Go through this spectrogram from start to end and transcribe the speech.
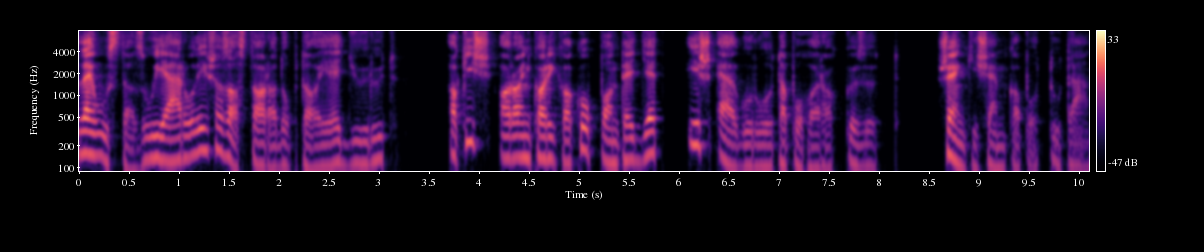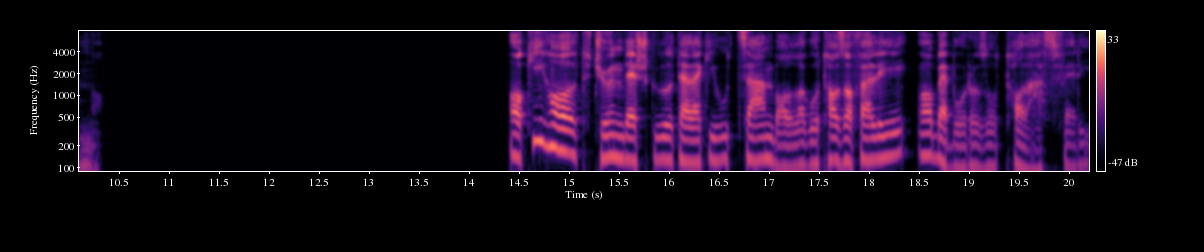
Lehúzta az ujjáról, és az asztalra dobta a jegygyűrűt. A kis aranykarika koppant egyet, és elgurult a poharak között. Senki sem kapott utána. A kihalt, csöndes külteleki utcán ballagott hazafelé a beborozott halászferi.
